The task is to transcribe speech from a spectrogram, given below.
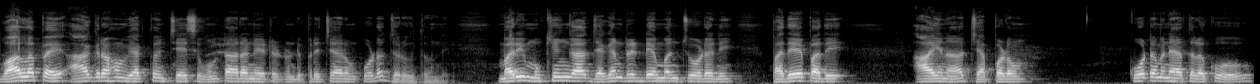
వాళ్ళపై ఆగ్రహం వ్యక్తం చేసి ఉంటారనేటటువంటి ప్రచారం కూడా జరుగుతుంది. మరి ముఖ్యంగా జగన్ రెడ్డే మంచోడని పదే పదే ఆయన చెప్పడం కూటమి నేతలకు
